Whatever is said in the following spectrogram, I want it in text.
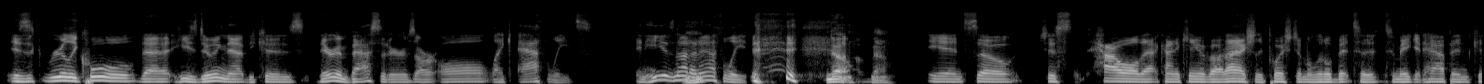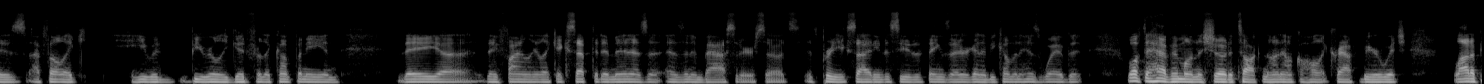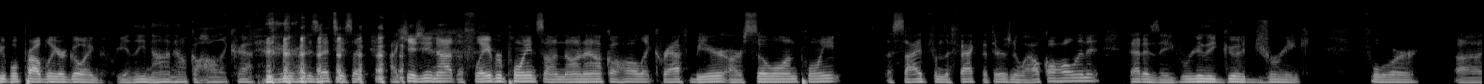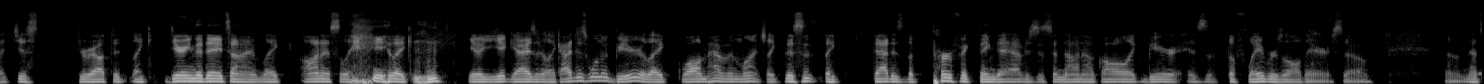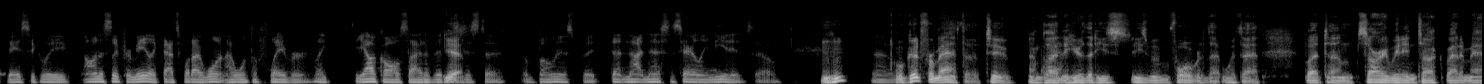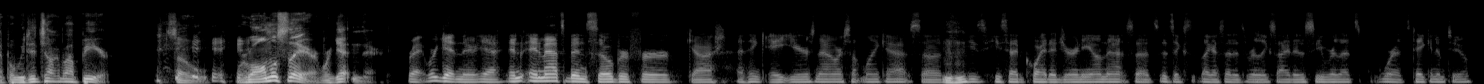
is really cool that he's doing that because their ambassadors are all like athletes and he is not an athlete. No Um, no. and so just how all that kind of came about i actually pushed him a little bit to to make it happen because i felt like he would be really good for the company and they uh they finally like accepted him in as a as an ambassador. So it's it's pretty exciting to see the things that are going to be coming his way but we'll have to have him on the show to talk non-alcoholic craft beer which a lot of people probably are going really non-alcoholic craft beer? How does that taste? Like i kid you not the flavor points on non-alcoholic craft beer are so on point aside from the fact that there's no alcohol in it that is a really good drink for uh just throughout the like during the daytime like honestly like mm-hmm. you know you get guys that are like i just want a beer like while i'm having lunch. Like this is like that is the perfect thing to have is just a non-alcoholic beer is the flavors all there so um, that's basically honestly for me like that's what i want i want the flavor like the alcohol side of it yeah. is just a, a bonus but not necessarily needed so mm-hmm. Um, well, good for Matt though too. I'm glad yeah. to hear that he's he's moving forward with that with that. But um, sorry we didn't talk about it, Matt. But we did talk about beer, so we're almost there. We're getting there. Right, we're getting there. Yeah, and and Matt's been sober for gosh, I think eight years now or something like that. So mm-hmm. he's he's had quite a journey on that. So it's it's like I said, it's really excited to see where that's where it's taken him to.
